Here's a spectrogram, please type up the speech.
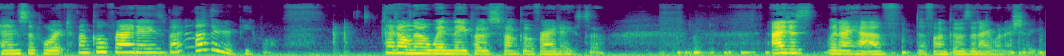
and support Funko Fridays by other people. I don't know when they post Funko Fridays, so I just, when I have the Funkos that I want to show you.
